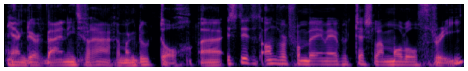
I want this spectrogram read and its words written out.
Ja, ik durf bijna niet te vragen, maar ik doe het toch. Eh, is dit het antwoord van BMW op de Tesla Model 3?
